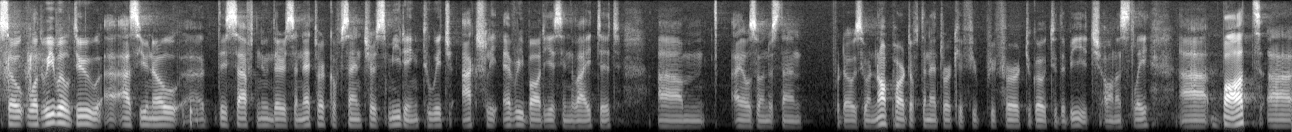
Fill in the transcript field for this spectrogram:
So what we will do, uh, as you know, uh, this afternoon there is a network of centers meeting to which actually everybody is invited. Um, I also understand for those who are not part of the network if you prefer to go to the beach, honestly. Uh, but uh,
